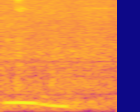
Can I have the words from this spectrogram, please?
Hmm.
